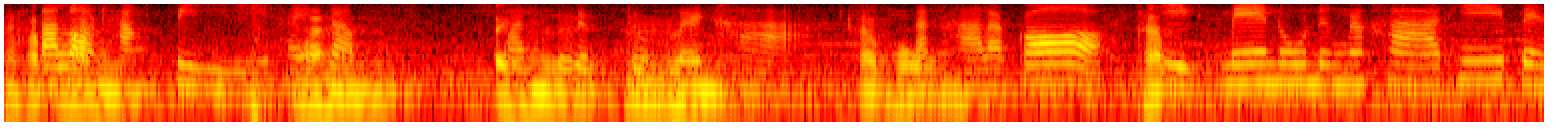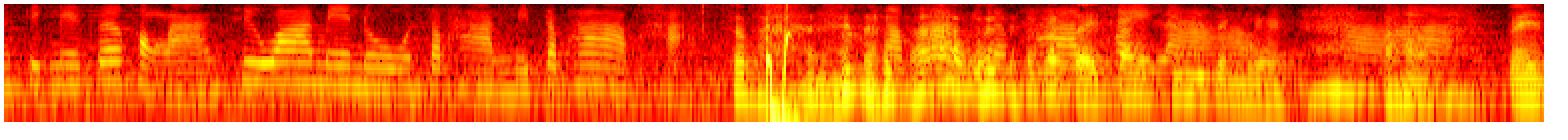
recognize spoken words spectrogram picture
นะครับตลอดมันทั้งปีให้มันกับเต็มมันเลยจุกๆเลยอืมค่ะ ครับผม นะคะแล้วก็ครับ อีกเมนูหนึ่งนะคะที่เป็นซิกเนเจอร์ของร้านชื่อว่าเมนูสะพานมิตรภาพค่ะ สะพานมิตรภาพสะพานมิตรภาพ ก็แต่ตั้งไทยลาวชื่อจังเลยค่ะอ่าเป็น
